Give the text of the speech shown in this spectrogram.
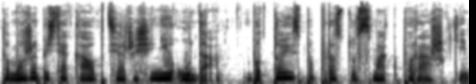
to może być taka opcja, że się nie uda, bo to jest po prostu smak porażki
